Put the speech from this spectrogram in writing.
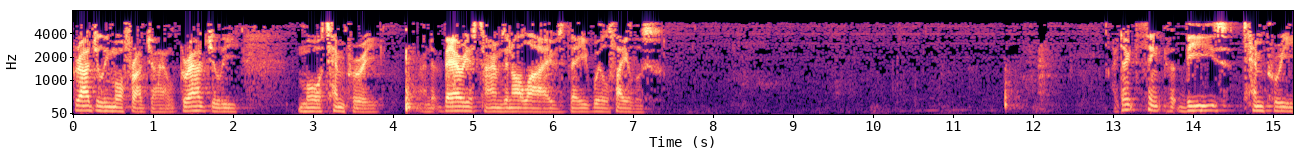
gradually more fragile, gradually more temporary, and at various times in our lives they will fail us. I don't think that these temporary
